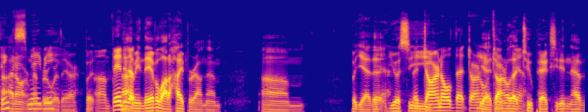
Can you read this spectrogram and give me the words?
I Thinks don't remember maybe. where they are, but Um, they ended uh, I mean, they have a lot of hype around them. Um, but yeah, the yeah, USC. that Darnold. That Darnold. yeah, game, Darnold had yeah. two picks. He didn't have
